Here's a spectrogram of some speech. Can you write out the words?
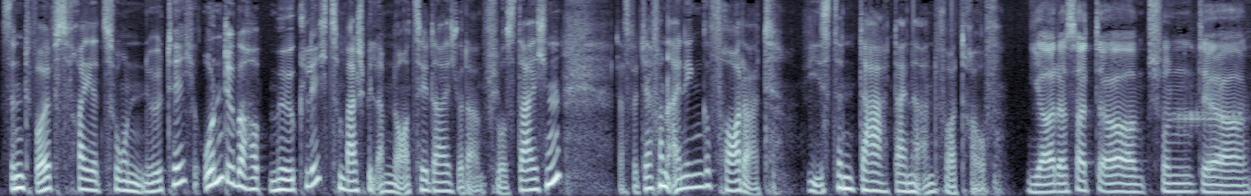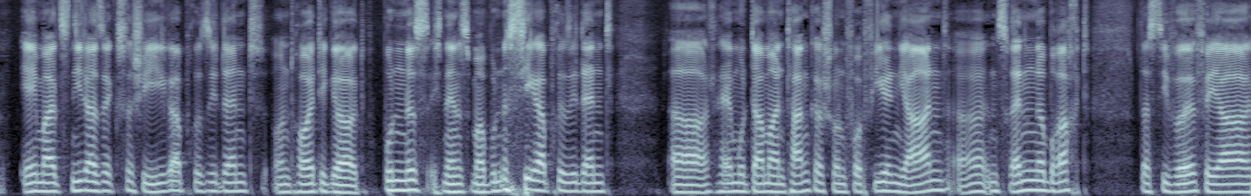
Sind wolfsfreie Zonen nötig und überhaupt möglich, zum Beispiel am Nordseedeich oder an Flussdeichen? Das wird ja von einigen gefordert. Wie ist denn da deine Antwort drauf? Ja, das hat äh, schon der ehemals niedersächsische Jägerpräsident und heutiger Bundes, ich nenne es mal Bundesjägerpräsident äh, Helmut Dammann-Tanke schon vor vielen Jahren äh, ins Rennen gebracht, dass die Wölfe ja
